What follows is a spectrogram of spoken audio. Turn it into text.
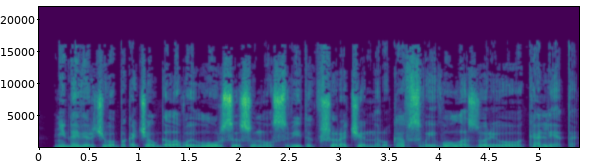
— недоверчиво покачал головой Лурс и сунул свиток в широченный рукав своего лазоревого калета,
